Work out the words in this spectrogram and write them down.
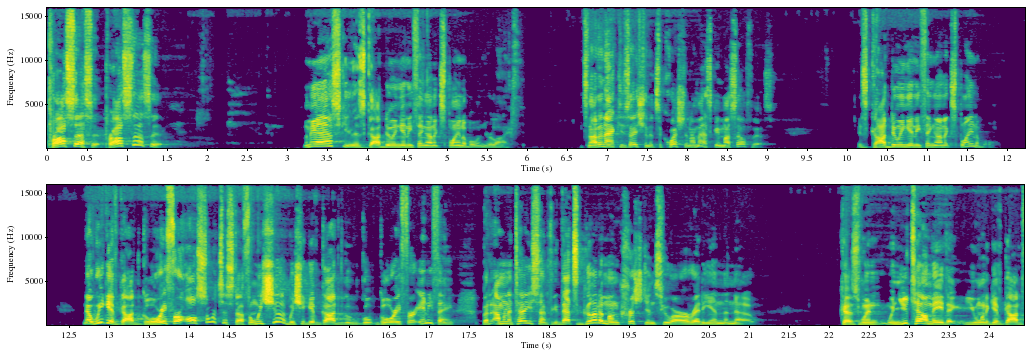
Process it, process it. Let me ask you is God doing anything unexplainable in your life? It's not an accusation, it's a question. I'm asking myself this Is God doing anything unexplainable? Now, we give God glory for all sorts of stuff, and we should. We should give God glory for anything. But I'm going to tell you something that's good among Christians who are already in the know. Because when, when you tell me that you want to give God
